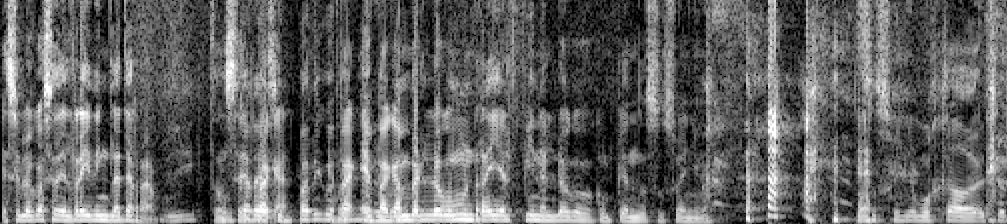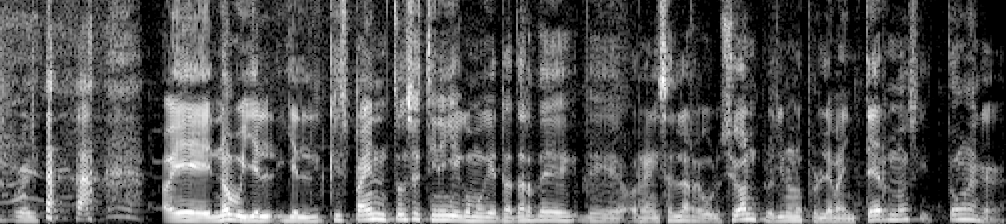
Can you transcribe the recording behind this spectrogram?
Eso es lo que hace del rey de Inglaterra. Y Entonces es bacán. simpático Es, ba- también, es bacán verlo como un rey al fin, el loco cumpliendo su sueño. Su sueño mojado de ser rey. Oye, no, pues, y el, y el Chris Pine entonces tiene que como que tratar de, de organizar la revolución, pero tiene unos problemas internos y toda una caga.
